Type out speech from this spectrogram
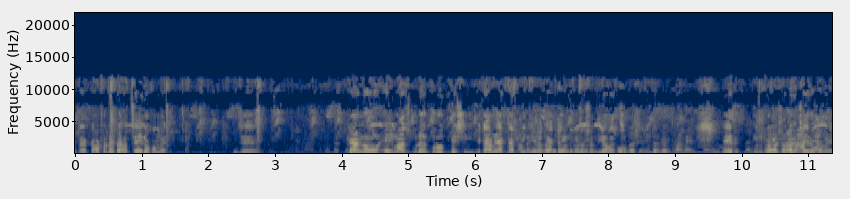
এটা ঘটনাটা হচ্ছে এই রকমের যে কেন এই মাছগুলোর গ্রোথ বেশি? এটা আমি একটা পৃথিবীকে একটা ইনফরমেশন দিয়ে যাচ্ছি। এর ইনফরমেশনটা হচ্ছে এরকমের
